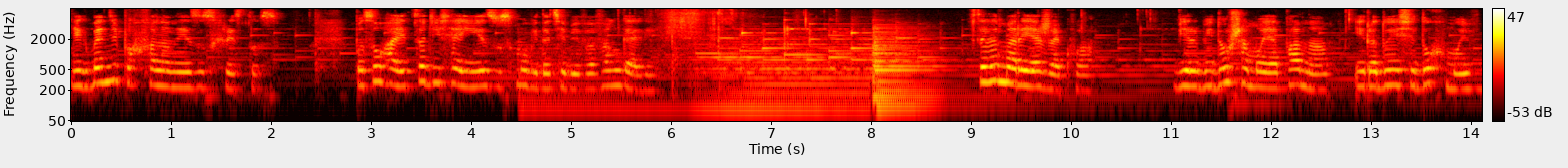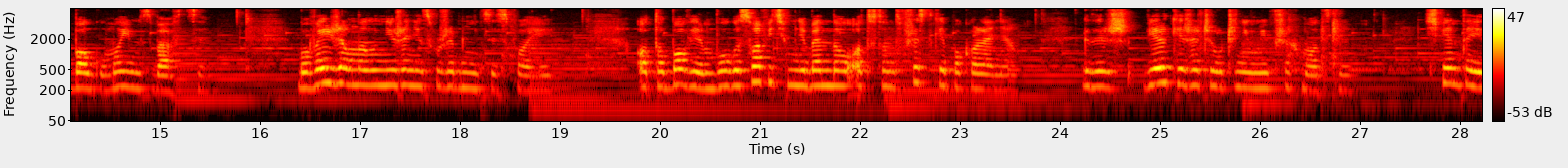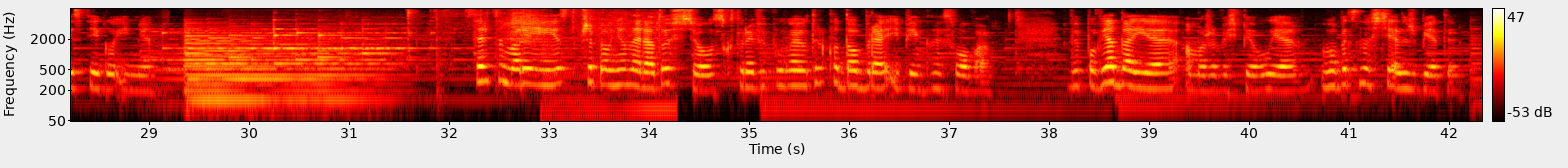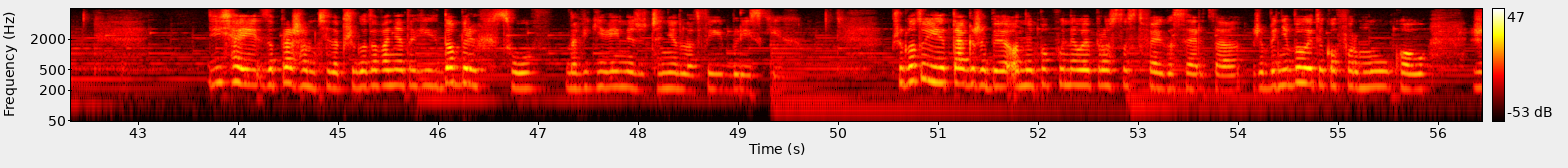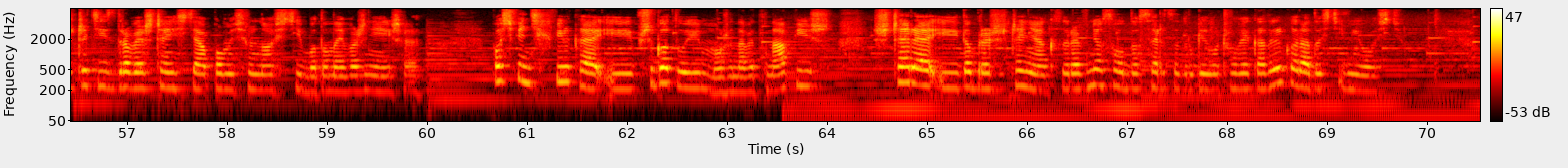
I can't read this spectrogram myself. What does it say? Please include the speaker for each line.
Speaker 1: Niech będzie pochwalony Jezus Chrystus. Posłuchaj, co dzisiaj Jezus mówi do ciebie w Ewangelii. Wtedy Maryja rzekła: Wielbi dusza moja Pana i raduje się duch mój w Bogu, moim Zbawcy, bo wejrzał na uniżenie służebnicy swojej. Oto bowiem błogosławić mnie będą odtąd wszystkie pokolenia, gdyż wielkie rzeczy uczynił mi Wszechmocny. Święte jest Jego imię. Serce Maryi jest przepełnione radością, z której wypływają tylko dobre i piękne słowa. Wypowiada je, a może wyśpiewuje, w obecności Elżbiety. Dzisiaj zapraszam Cię do przygotowania takich dobrych słów na wigilijne życzenia dla Twoich bliskich. Przygotuj je tak, żeby one popłynęły prosto z Twojego serca, żeby nie były tylko formułką życzę Ci zdrowia, szczęścia, pomyślności, bo to najważniejsze. Poświęć chwilkę i przygotuj, może nawet napisz, szczere i dobre życzenia, które wniosą do serca drugiego człowieka tylko radość i miłość.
